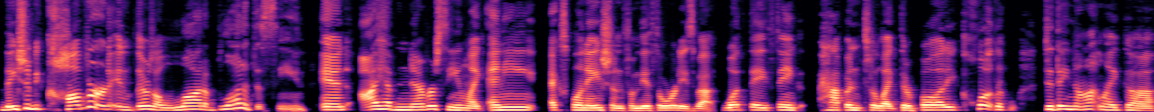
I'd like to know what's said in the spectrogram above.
They should be covered in there's a lot of blood at the scene. And I have never seen like any explanation from the authorities about what they think happened to like their bloody clothes. Like did they not like uh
